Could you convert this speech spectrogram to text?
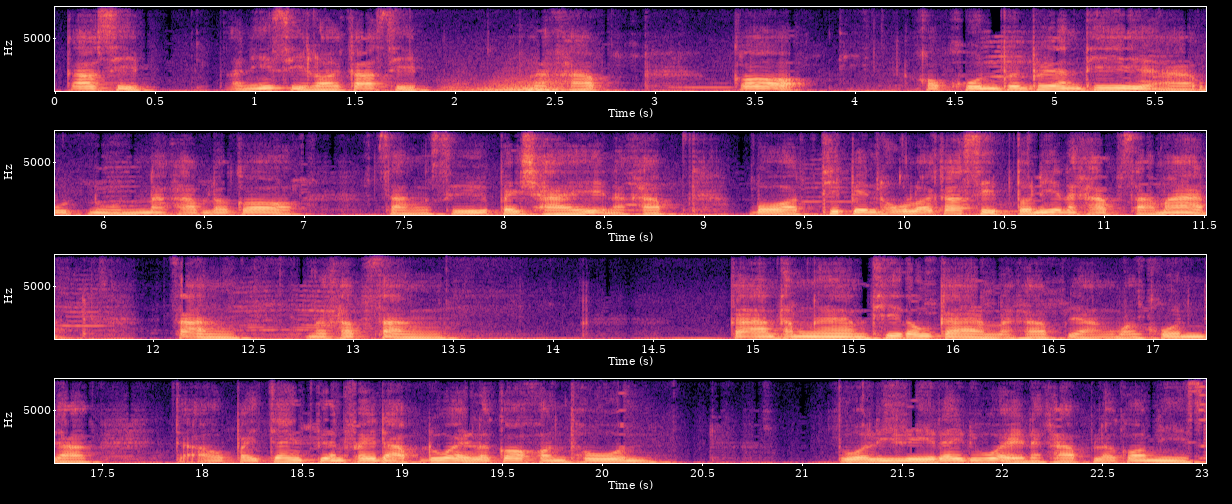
390 อันนี้ 490 นะครับ ก็ขอบคุณเพื่อนๆที่อุดหนุนนะครับ แล้วก็สั่งซื้อไปใช้นะครับ บอร์ดที่เป็น 690 ตัวนี้นะครับ สามารถสั่งนะครับสั่งการทำงานที่ต้องการนะครับ อย่างบางคนอยากจะเอาไปแจ้งเตือนไฟดับด้วย แล้วก็คอนโทรล ตัวรีเลย์ได้ด้วยนะครับ แล้วก็มีส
